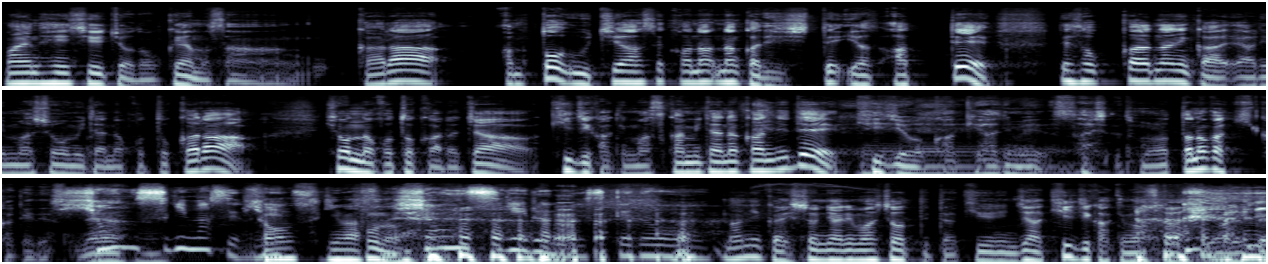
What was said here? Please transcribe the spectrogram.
前の編集長の奥山さんから、あと打ち合わせかななんかでして、や、あって、で、そこから何かやりましょうみたいなことから、ひょんなことから、じゃあ、記事書きますかみたいな感じで、記事を書き始めさせてもらったのがきっかけですねひょん。すぎますよね。ひょんすぎますね。ひょんすぎるんですけど、何か一緒にやりましょうって言ったら急に、じゃあ記事書きますかって言われて、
